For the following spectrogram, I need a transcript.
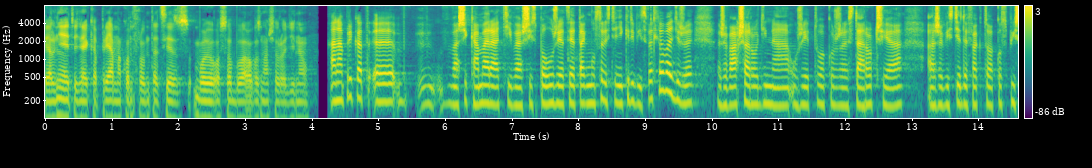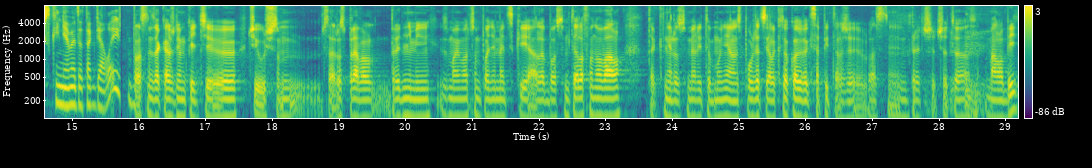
Ale nie je to nejaká priama konfrontácia s mojou osobou alebo s našou rodinou. A napríklad e, vaši kamaráti, vaši spolužiaci, tak museli ste niekedy vysvetľovať, že, že vaša rodina už je tu akože staročia a že vy ste de facto ako spíšský Nemec a tak ďalej? Vlastne za každým, keď e, či už som sa rozprával pred nimi s mojim otcom po nemecky, alebo som telefonoval, tak nerozumeli tomu nielen spolužiaci, ale ktokoľvek sa pýtal, že vlastne prečo, čo to malo byť.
